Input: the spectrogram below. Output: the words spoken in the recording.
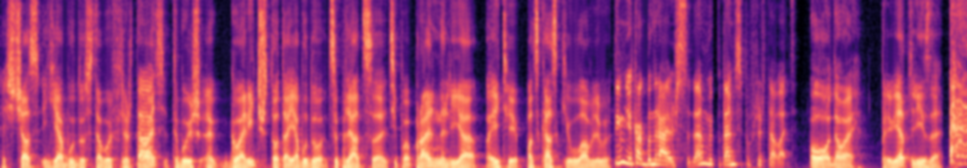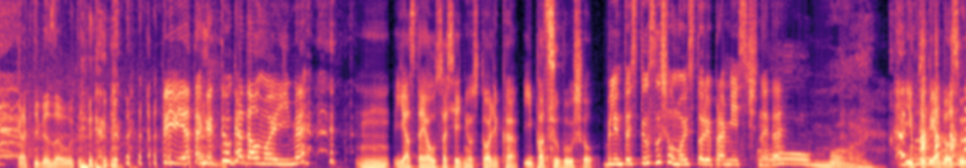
Сейчас я буду с тобой флиртовать, ты будешь э, говорить что-то, а я буду цепляться, типа, правильно ли я эти подсказки улавливаю. Ты мне как бы нравишься, да? Мы пытаемся пофлиртовать. О, давай. Привет, Лиза. Как тебя зовут? Привет, а как ты угадал мое имя? Я стоял у соседнего столика и подслушал. Блин, то есть ты услышал мою историю про месячные, да? И тут я должен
